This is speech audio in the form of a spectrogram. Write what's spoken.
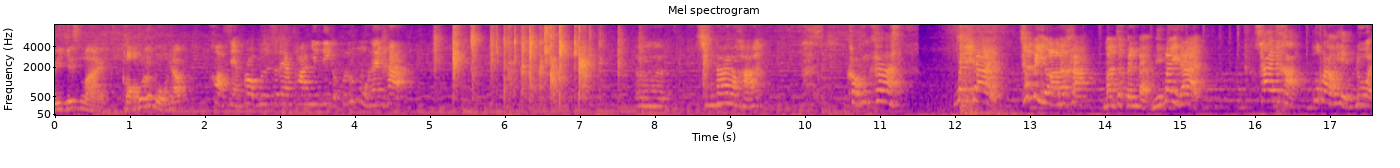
วีคิสไมขอบคุณลูกหมูครับ ขอเสียงปรบมือแสดงความยินดีกับคุณลูกหมูหน่อยค่ะ เออฉันได้เหรอคะ ขอบคุณค่ะ ไม่ได้ ฉันไม่ยอมนะคะ มันจะเป็นแบบนี้ไม่ได้ ใช่ค่ะ พวกเราเห็นด้วย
